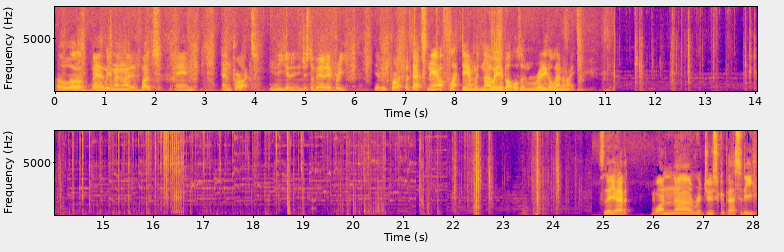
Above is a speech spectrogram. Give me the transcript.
a lot of badly laminated boats and and product. You know, you get it in just about every every product, but that's now flat down with no air bubbles and ready to laminate. So there you have it. One uh, reduced capacity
